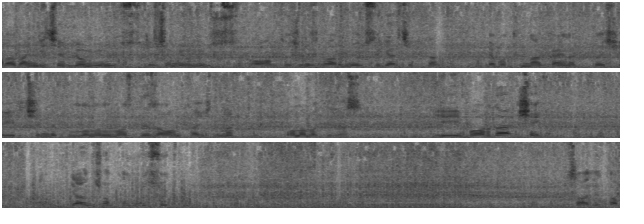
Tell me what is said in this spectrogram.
Aradan geçebiliyor muyuz? Geçemiyor muyuz? Avantajımız var mı yoksa gerçekten ebatından kaynaklı şehir içinde kullanılmaz dezavantajlı mı? Ona bakacağız. Ee, bu arada şey yan çantaları söktüm. Sadece top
